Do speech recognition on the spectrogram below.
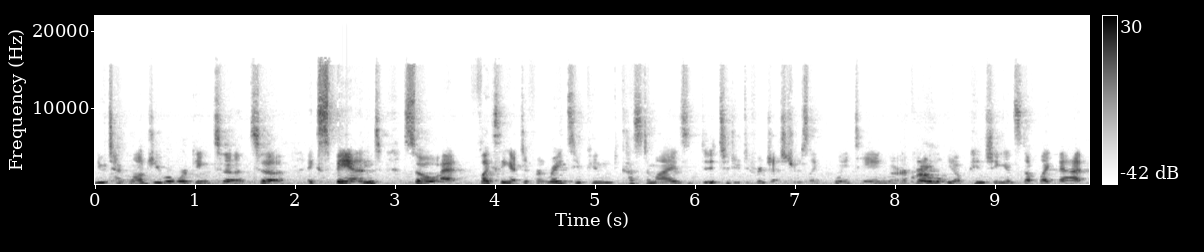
new technology we're working to to expand. So at flexing at different rates, you can customize it to do different gestures like pointing or Incredible. you know pinching and stuff like that.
